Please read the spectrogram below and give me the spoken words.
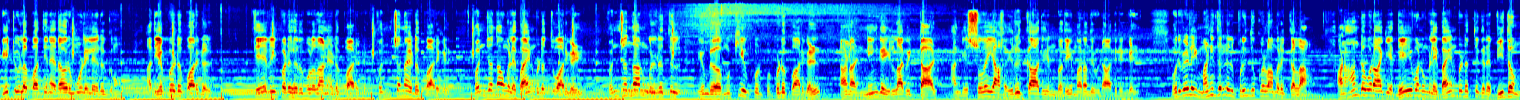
வீட்டுக்குள்ளே பார்த்தீங்கன்னா ஏதாவது ஒரு மூலையில் இருக்கும். அது எப்போ எடுப்பார்கள்? தேவைப்படுகிறது போல தான் எடுப்பார்கள். கொஞ்சம் தான் எடுப்பார்கள். கொஞ்சம் தான் உங்களை பயன்படுத்துவார்கள். கொஞ்சம்தான் உங்களிடத்தில் இவங்க முக்கியம் கொடு- கொடுப்பார்கள். ஆனால் நீங்கள் இல்லாவிட்டால் அங்கே சுவையாக இருக்காது என்பதை மறந்து விடாதிருங்கள் ஒருவேளை மனிதர்கள் புரிந்து கொள்ளாமல் இருக்கலாம். ஆனால் ஆண்டவராகிய தேவன் உங்களை பயன்படுத்துகிற விதம்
